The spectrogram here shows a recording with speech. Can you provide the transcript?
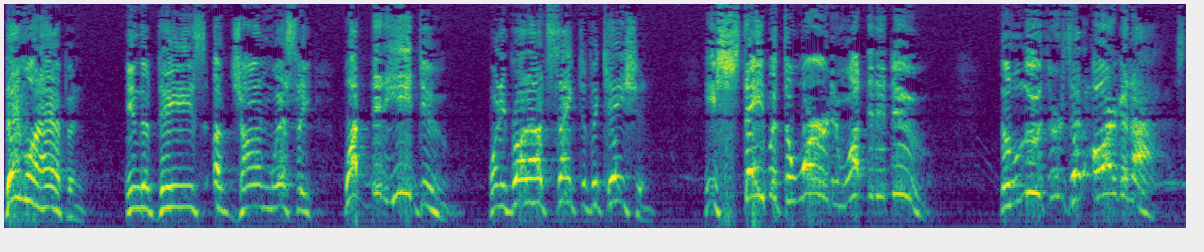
Then what happened? In the days of John Wesley, what did he do when he brought out sanctification? He stayed with the Word, and what did he do? The Luthers had organized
